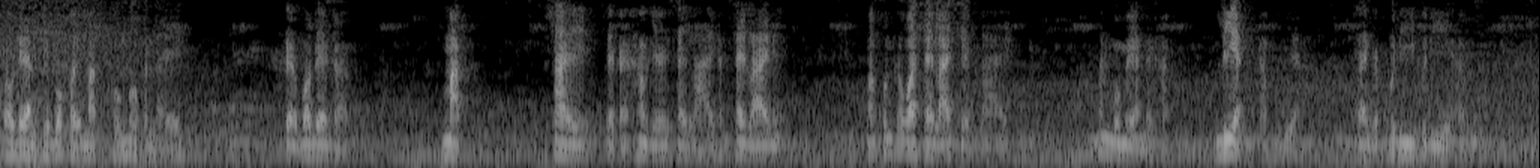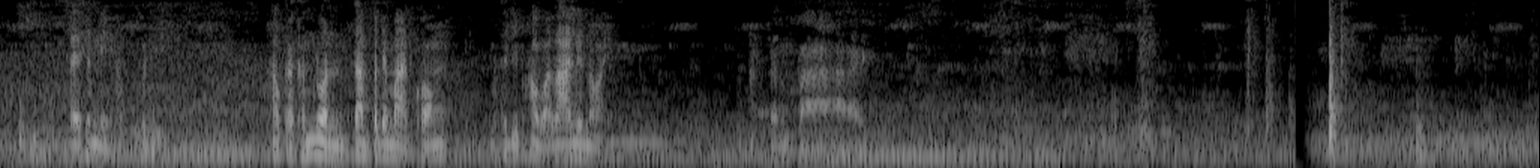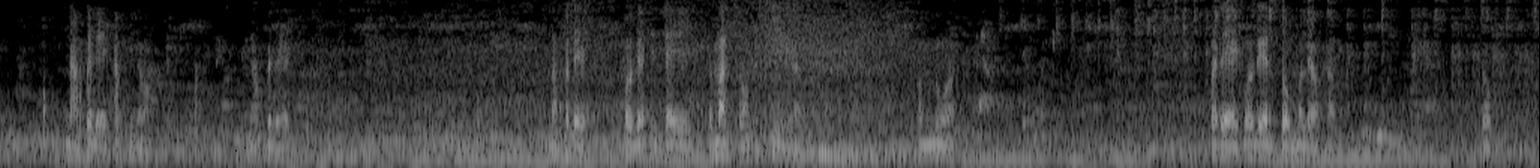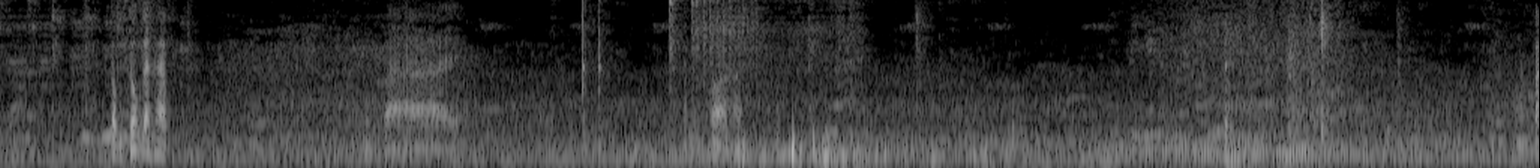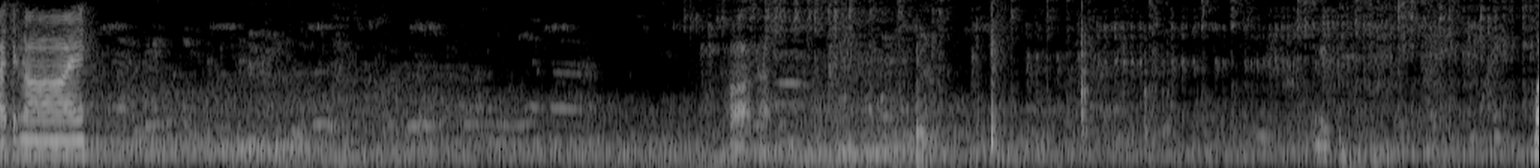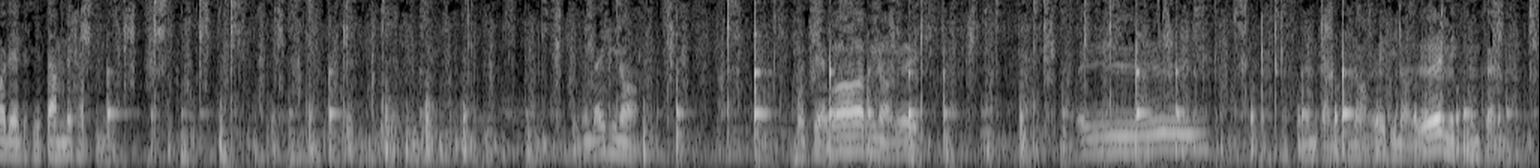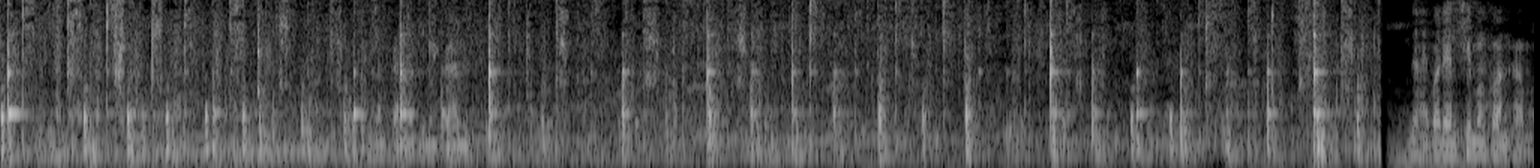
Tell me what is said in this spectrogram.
เบาเดนสิบ่ค่อยหมักผงนัวปานใดแต่เบาเดนก็มักใส่แต่ก็เฮาอย่าไปใส่หลายคันใส่หลายนี่บางคนเขาว่าใส่หลายเสียบหลาย มันบ่แม่นเลยครับเลี่ยนครับเลี่ยนใส่แบบพอดีพอดีครับ ใส่เสน่ห์ครับพอดีเท่ากับคำนวณตามปริมาตรของ วัตถุดิบเฮาว่าร้ายหรือหน่อยใส่ลงไปน้ำปลาแดกครับพี่น้องน้ำปลาแดกน้ำปลาแดกเราเดือดสิใส่ประมาณสองสักทีครับความนัวปลาแดกเราเดือนต้มมาแล้วครับต้มต้มซุกเลยครับ ปลาจักหน่อยพ่อครับอันนี้บอแดงกับสีตำด้วยครับยังไงพี่น้องก็เสียบ่พี่น้องเอ้ยเอ้ยมา กันพี่น้องเอ้ยพี่น้องเอ้ยมากินน้ำกันน้ำกันมากินน้ำกันเดี๋ยวให้ประเด็นชิมก่อนครับ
